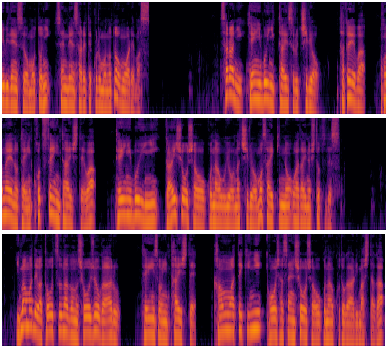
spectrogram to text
エビデンスをもとに洗練されてくるものと思われます。さらに転移部位に対する治療、例えば骨への転移、骨転移に対しては転移部位に外傷者を行うような治療も最近の話題の一つです。今までは疼痛などの症状がある転移層に対して緩和的に放射線照射を行うことがありましたが、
